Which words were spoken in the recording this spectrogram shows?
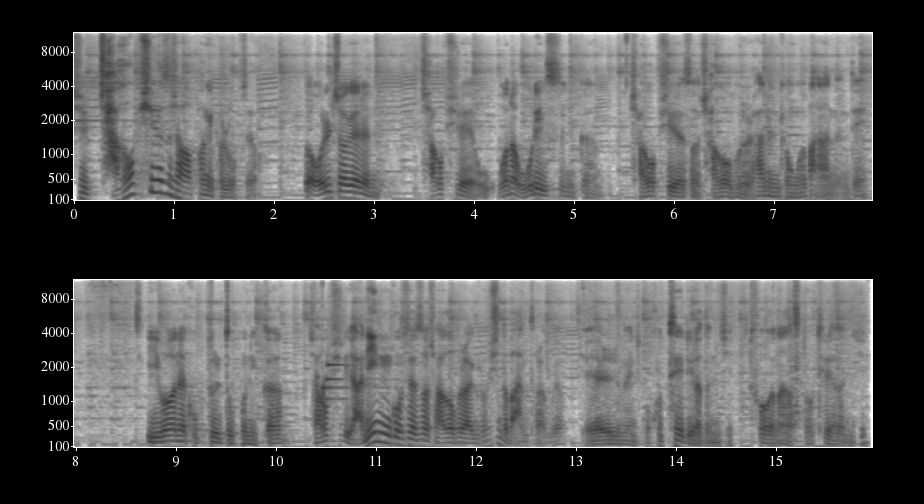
사실 작업실에서 작업한 게 별로 없어요. 또 어릴 적에는 작업실에 오- 워낙 오래 있으니까 작업실에서 작업을 하는 경우가 많았는데 이번에 곡들도 보니까 작업실이 아닌 곳에서 작업을 게 훨씬 더 많더라고요. 예를 들면 뭐 호텔이라든지 투어 나갔을 때 호텔이라든지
